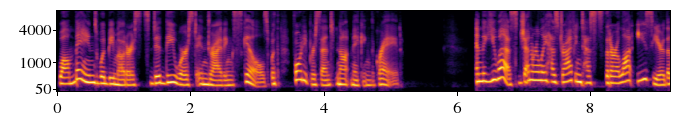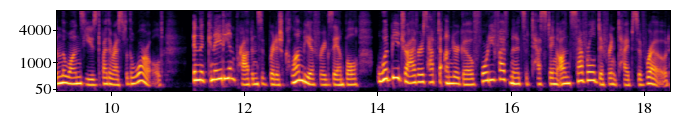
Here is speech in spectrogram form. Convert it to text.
while Maine's would be motorists did the worst in driving skills, with 40% not making the grade. And the US generally has driving tests that are a lot easier than the ones used by the rest of the world. In the Canadian province of British Columbia, for example, would be drivers have to undergo 45 minutes of testing on several different types of road,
